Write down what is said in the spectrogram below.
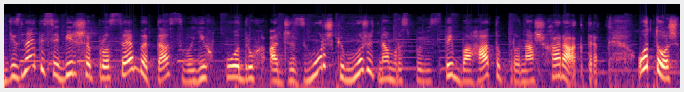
дізнайтеся більше про себе та своїх подруг, адже зморшки можуть нам розповісти багато про наш характер. Отож,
